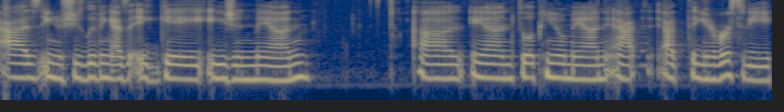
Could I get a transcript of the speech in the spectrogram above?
as, you know, she's living as a gay Asian man. Uh, and Filipino man at, at the university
